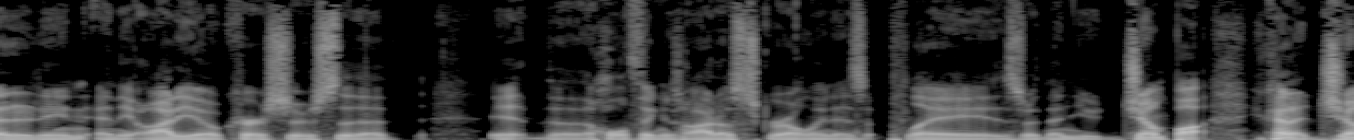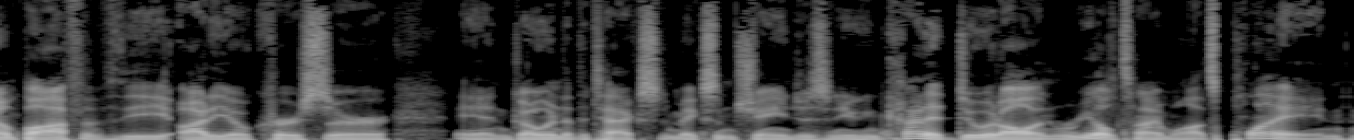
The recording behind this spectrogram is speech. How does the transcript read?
editing and the audio cursor so that it the whole thing is auto scrolling as it plays, or then you jump off you kind of jump off of the audio cursor and go into the text and make some changes, and you can kind of do it all in real time while it's playing.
